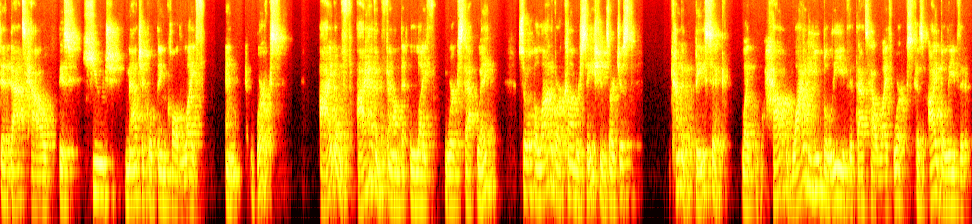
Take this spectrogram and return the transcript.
that that's how this huge magical thing called life and works i don't i haven't found that life works that way so a lot of our conversations are just kind of basic like how why do you believe that that's how life works? Because i believe that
